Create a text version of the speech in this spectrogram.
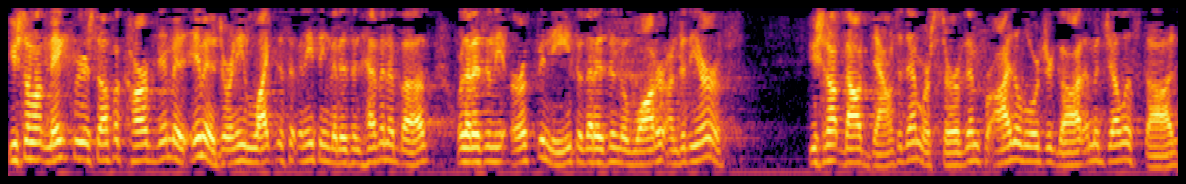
You shall not make for yourself a carved image or any likeness of anything that is in heaven above, or that is in the earth beneath, or that is in the water under the earth. You shall not bow down to them or serve them, for I, the Lord your God, am a jealous God,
